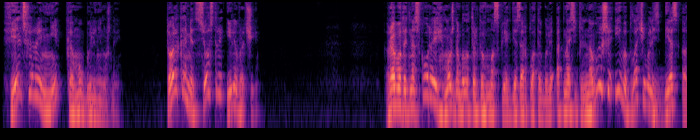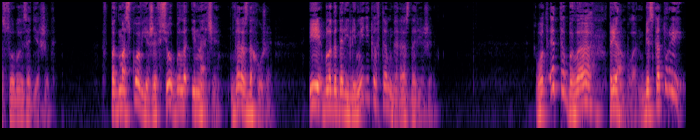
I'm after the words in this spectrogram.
фельдшеры никому были не нужны. Только медсестры или врачи. Работать на скорой можно было только в Москве, где зарплаты были относительно выше и выплачивались без особых задержек. В Подмосковье же все было иначе, гораздо хуже. И благодарили медиков там гораздо реже. Вот это была преамбула, без которой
